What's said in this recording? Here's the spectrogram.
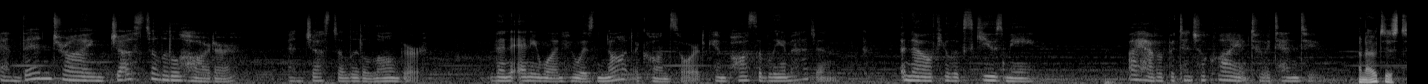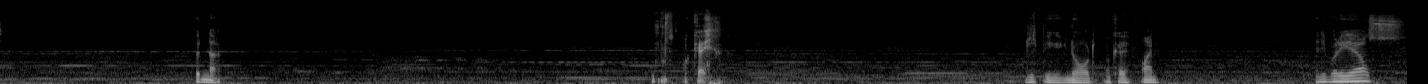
And then trying just a little harder, and just a little longer, than anyone who is not a consort can possibly imagine. Now, if you'll excuse me, I have a potential client to attend to. I noticed. But no. okay. Just being ignored. Okay, fine. Anybody else?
